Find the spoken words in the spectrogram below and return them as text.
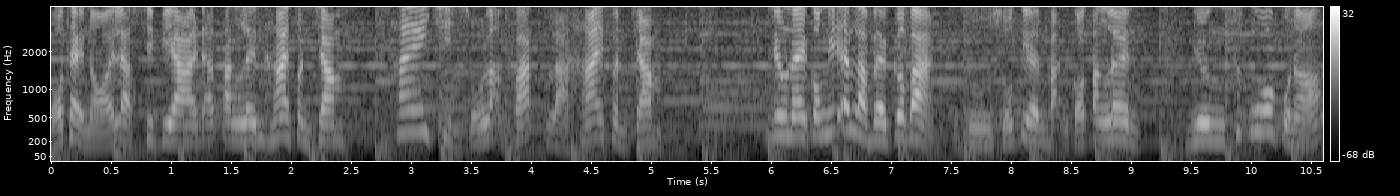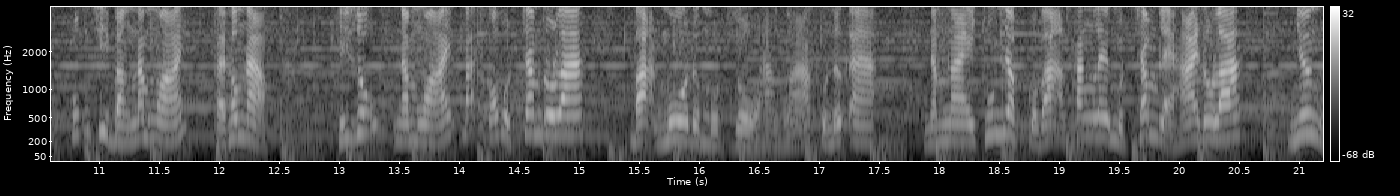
có thể nói là CPI đã tăng lên 2% hay chỉ số lạm phát là 2%. Điều này có nghĩa là về cơ bản, dù số tiền bạn có tăng lên, nhưng sức mua của nó cũng chỉ bằng năm ngoái, phải không nào? Ví dụ, năm ngoái bạn có 100 đô la, bạn mua được một rổ hàng hóa của nước A. Năm nay thu nhập của bạn tăng lên 102 đô la, nhưng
